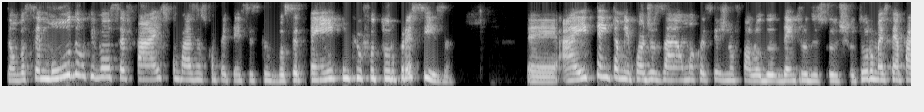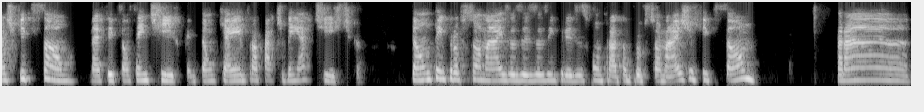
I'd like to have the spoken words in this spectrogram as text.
Então você muda o que você faz com base nas competências que você tem e com o que o futuro precisa. É, aí tem também, pode usar uma coisa que a gente não falou do, dentro do estudo de futuro, mas tem a parte de ficção, né, ficção científica, então que aí entra a parte bem artística. Então tem profissionais, às vezes as empresas contratam profissionais de ficção para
